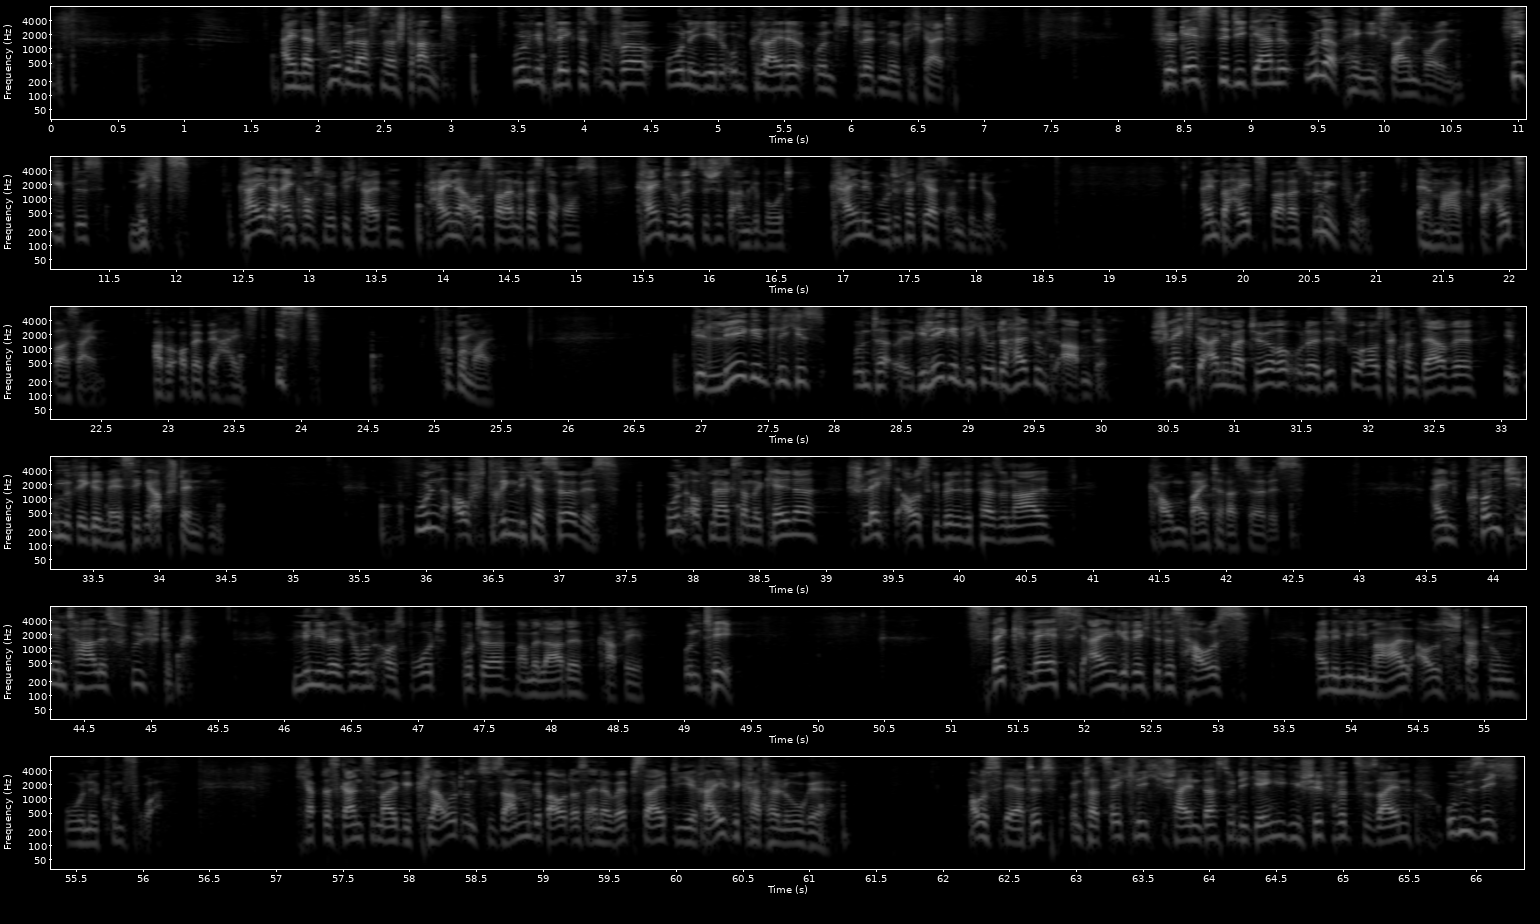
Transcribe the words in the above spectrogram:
Ein naturbelassener Strand, ungepflegtes Ufer ohne jede Umkleide und Toilettenmöglichkeit. Für Gäste, die gerne unabhängig sein wollen, hier gibt es nichts. Keine Einkaufsmöglichkeiten, keine Auswahl an Restaurants, kein touristisches Angebot, keine gute Verkehrsanbindung. Ein beheizbarer Swimmingpool. Er mag beheizbar sein, aber ob er beheizt ist, gucken wir mal. Gelegentliches unter, gelegentliche Unterhaltungsabende schlechte Animateure oder Disco aus der Konserve in unregelmäßigen Abständen. Unaufdringlicher Service, unaufmerksame Kellner, schlecht ausgebildete Personal, kaum weiterer Service. Ein kontinentales Frühstück. Mini-Version aus Brot, Butter, Marmelade, Kaffee und Tee. Zweckmäßig eingerichtetes Haus, eine Minimalausstattung ohne Komfort. Ich habe das Ganze mal geklaut und zusammengebaut aus einer Website, die Reisekataloge auswertet. Und tatsächlich scheinen das so die gängigen Chiffre zu sein, um sich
